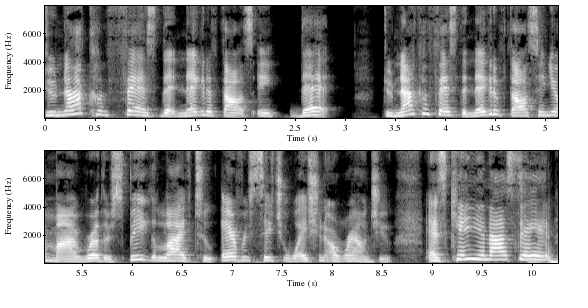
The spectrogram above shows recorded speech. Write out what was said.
do not confess that negative thoughts in that do not confess the negative thoughts in your mind, rather speak life to every situation around you. As Kenya and I said,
